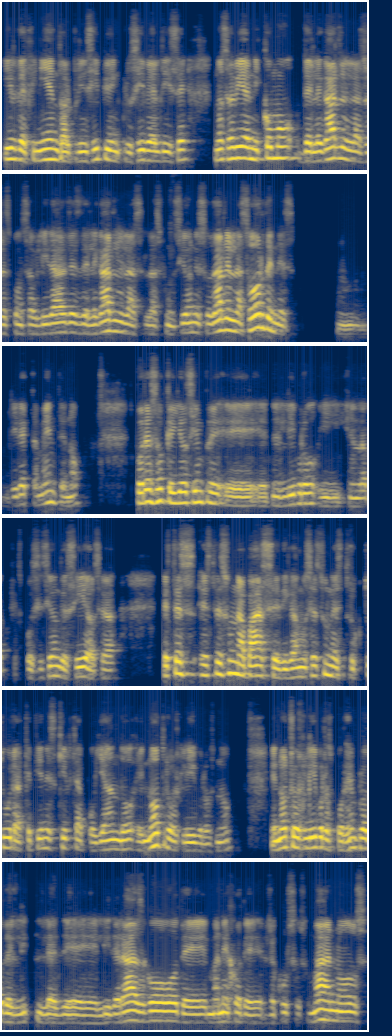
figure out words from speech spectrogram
ir definiendo al principio, inclusive él dice, no sabía ni cómo delegarle las responsabilidades, delegarle las, las funciones o darle las órdenes mm, directamente, ¿no? Por eso que yo siempre eh, en el libro y en la exposición decía, o sea, esta es, este es una base, digamos, es una estructura que tienes que irte apoyando en otros libros, ¿no? En otros libros, por ejemplo, de, de liderazgo, de manejo de recursos humanos,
